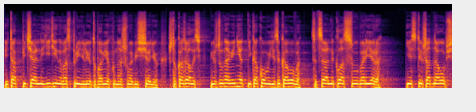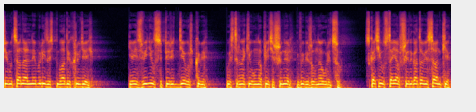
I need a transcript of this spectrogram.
и так печально едино восприняли эту помеху нашему обещанию, что казалось, между нами нет никакого языкового, социально-классового барьера. Есть лишь одна общая эмоциональная близость молодых людей. Я извинился перед девушками, быстро накинул на плечи шинель и выбежал на улицу. Скочил стоявшие на готове санки,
